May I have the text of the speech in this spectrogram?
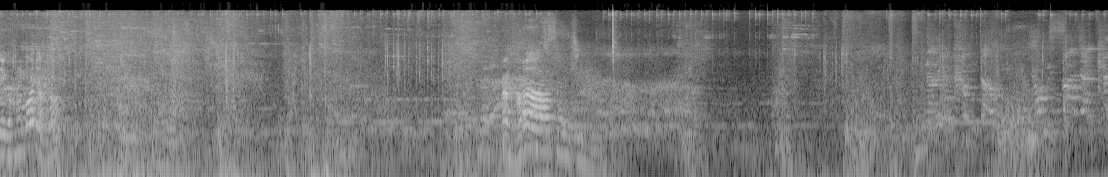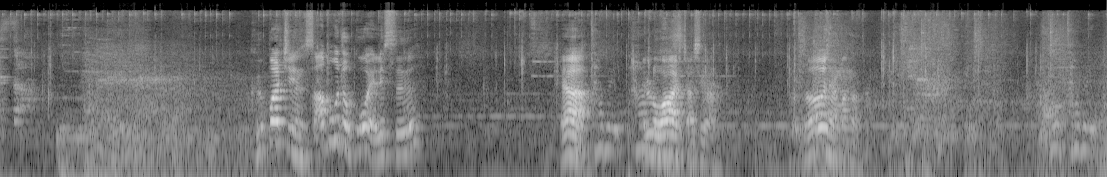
할만한데 이거 할만하지 않나? 그냥 가라. 급발진 싸보 줬고 앨리스. 야, 일로 와, 이 자식아. 너잘 만났다. 파괴했습니다.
